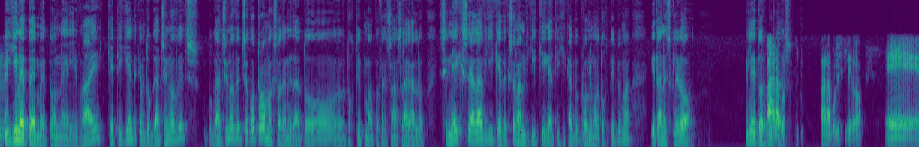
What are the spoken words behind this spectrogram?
Ναι. Τι γίνεται με τον ε, Λιβάη και τι γίνεται και με τον Κατσίνοβιτς. Τον Κατσίνοβιτς, εγώ τρόμαξα όταν είδα το, το χτύπημα που έφταξε στον Αστράγαλο. Συνέχισε, αλλά βγήκε. Δεν ξέρω αν βγήκε γιατί είχε κάποιο πρόβλημα το χτύπημα. Ήταν σκληρό. Τι λέει το ρεπορτάζ; Πάρα πολύ, πάρα πολύ σκληρό. Ε,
